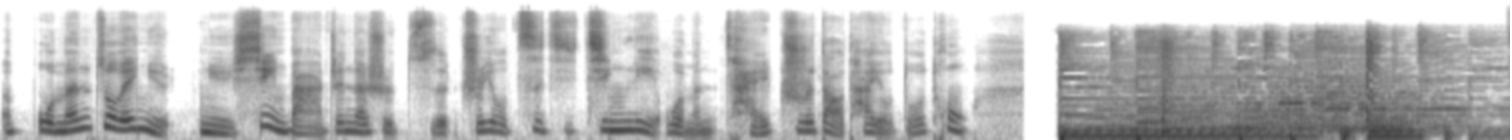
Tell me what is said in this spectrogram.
呃，我们作为女女性吧，真的是只只有自己经历，我们才知道它有多痛。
